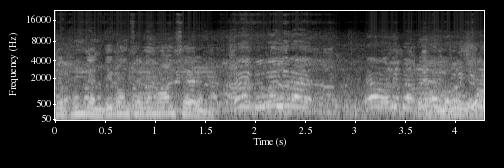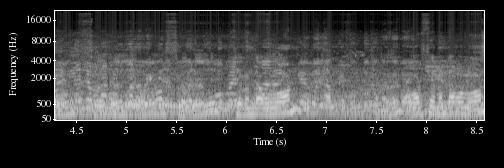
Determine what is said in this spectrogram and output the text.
যে ফোন দেন zero seven one seven. Seven double one. ওর সেভেন ডাবল ওয়ান।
